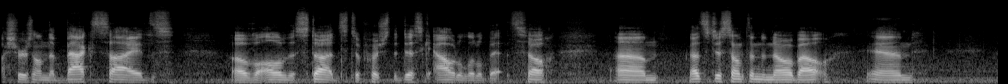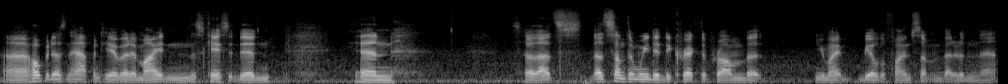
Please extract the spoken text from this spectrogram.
Washers on the back sides of all of the studs to push the disc out a little bit. So um, that's just something to know about, and uh, I hope it doesn't happen to you, but it might. In this case, it did, and so that's that's something we did to correct the problem. But you might be able to find something better than that.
